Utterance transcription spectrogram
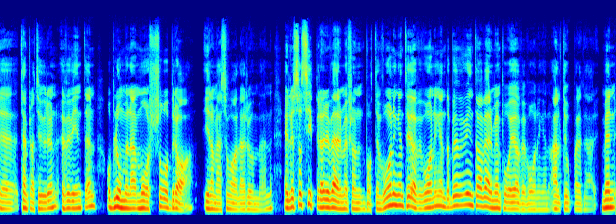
eh, temperaturen över vintern och blommorna mår så bra i de här svala rummen. Eller så sipprar det värme från bottenvåningen till övervåningen, då behöver vi inte ha värmen på i övervåningen och alltihopa det där. Men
